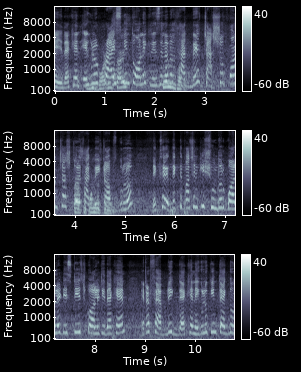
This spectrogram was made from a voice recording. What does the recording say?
এই যে দেখেন এগুলোর প্রাইস কিন্তু অনেক রিজনেবল থাকবে চারশো পঞ্চাশ করে থাকবে এই। টপসগুলো দেখতে দেখতে পাচ্ছেন কি সুন্দর কোয়ালিটি স্টিচ কোয়ালিটি দেখেন। এটা ফ্যাব্রিক দেখেন এগুলো কিন্তু একদম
